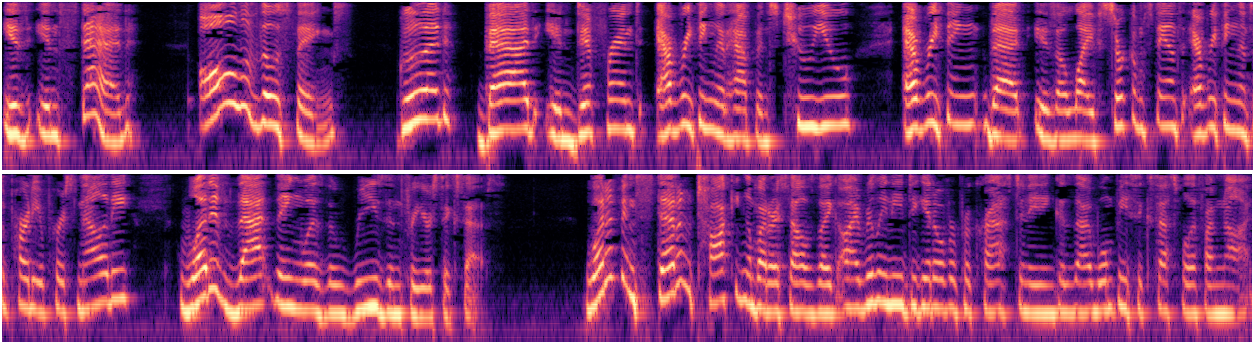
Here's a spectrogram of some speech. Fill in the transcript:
is instead all of those things, good, bad, indifferent, everything that happens to you, everything that is a life circumstance, everything that's a part of your personality, what if that thing was the reason for your success? What if instead of talking about ourselves like, oh, I really need to get over procrastinating because I won't be successful if I'm not?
